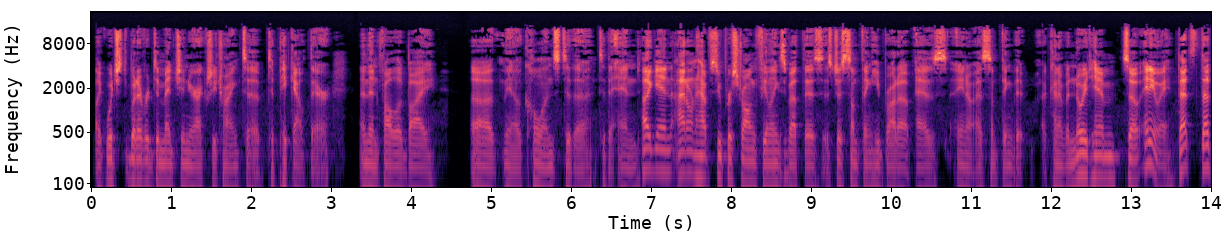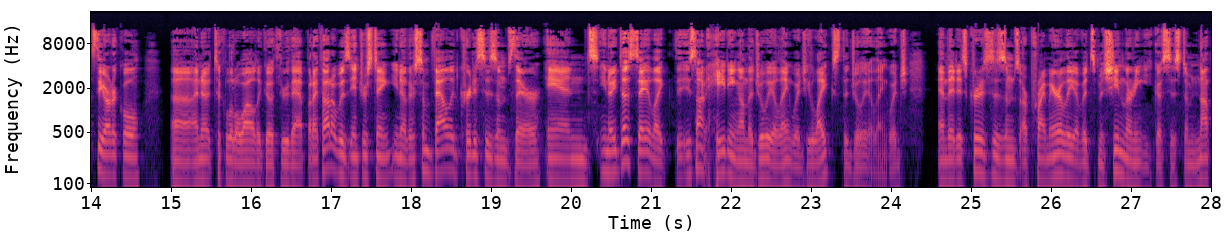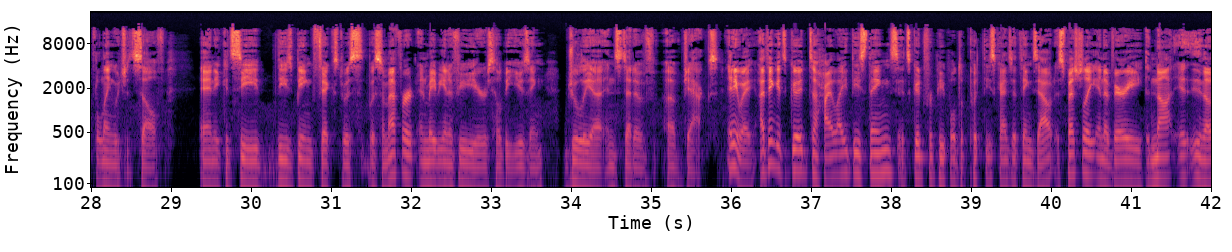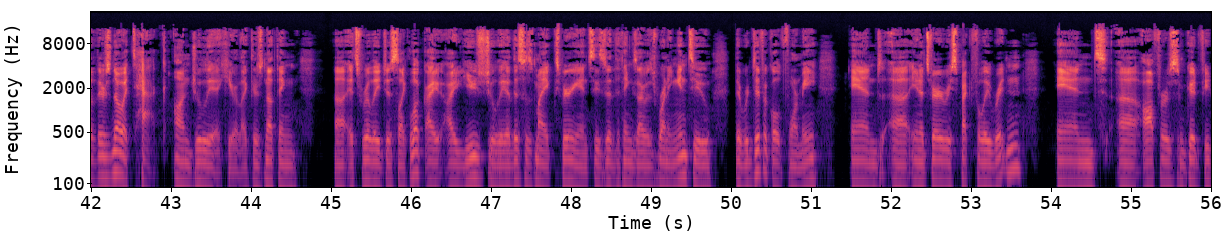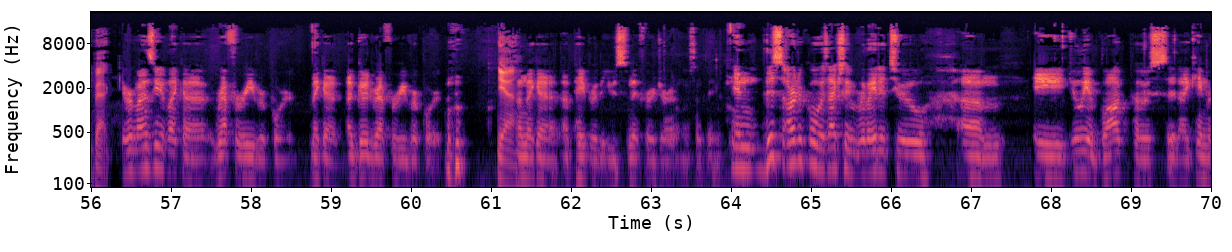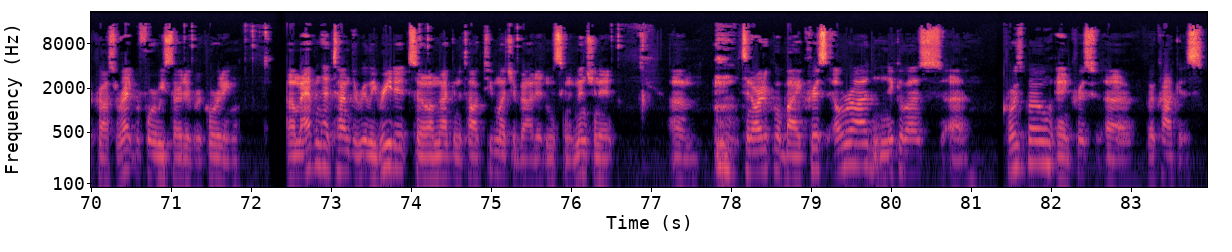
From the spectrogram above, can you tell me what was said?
like which whatever dimension you're actually trying to to pick out there, and then followed by uh you know colons to the to the end again i don't have super strong feelings about this it's just something he brought up as you know as something that kind of annoyed him so anyway that's that's the article uh, I know it took a little while to go through that, but I thought it was interesting. You know, there's some valid criticisms there. And, you know, he does say, like, he's not hating on the Julia language. He likes the Julia language, and that his criticisms are primarily of its machine learning ecosystem, not the language itself and he could see these being fixed with with some effort and maybe in a few years he'll be using Julia instead of of Jax. Anyway, I think it's good to highlight these things. It's good for people to put these kinds of things out, especially in a very not you know, there's no attack on Julia here. Like there's nothing uh, it's really just like, look, I, I use Julia. This is my experience. These are the things I was running into that were difficult for me. And, uh, you know, it's very respectfully written and uh, offers some good feedback. It reminds me of like a referee report, like a, a good referee report. yeah. On like a, a paper that you submit for a journal or something. And this article is actually related to um, a Julia blog post that I came across right before we started recording. Um, I haven't had time to really read it, so I'm not going to talk too much about it. I'm just going to mention it. Um, it's an article by Chris Elrod, Nicholas uh, Korsbo, and Chris uh, Rackauckas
